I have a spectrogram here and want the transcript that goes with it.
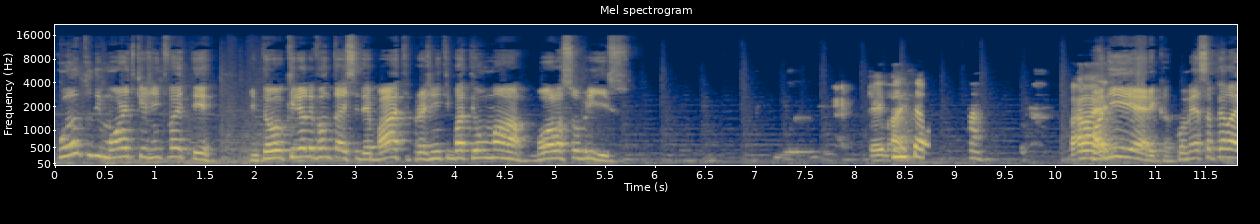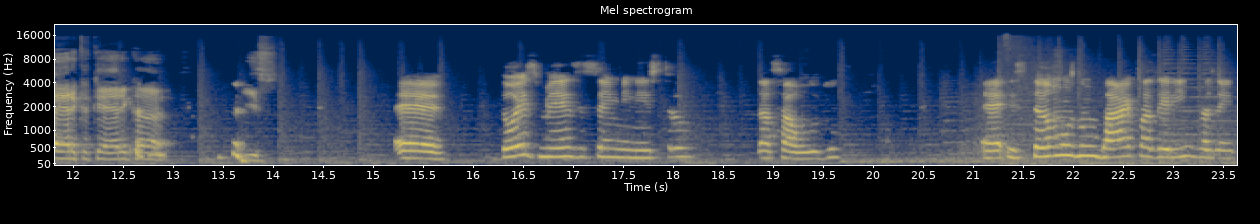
quanto de morte que a gente vai ter. Então eu queria levantar esse debate para a gente bater uma bola sobre isso. Quem vai? Então. Vai lá, Pode ir, Érica. Começa pela Érica, que é Érica. isso. É, dois meses sem ministro da saúde. É, estamos num barco à deriva, gente,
